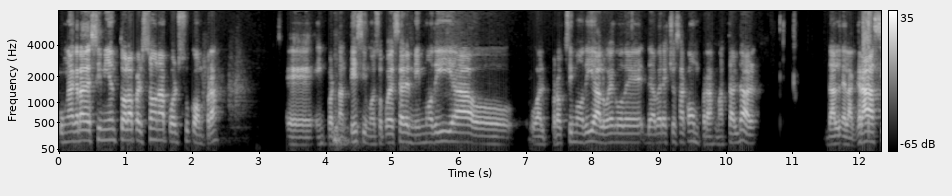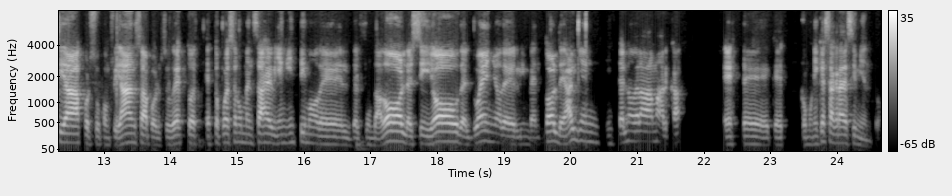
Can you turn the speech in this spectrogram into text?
un agradecimiento a la persona por su compra. Eh, importantísimo, eso puede ser el mismo día o, al próximo día luego de, de, haber hecho esa compra, más tardar darle las gracias por su confianza, por su esto. Esto puede ser un mensaje bien íntimo del, del, fundador, del CEO, del dueño, del inventor, de alguien interno de la marca, este, que comunique ese agradecimiento.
